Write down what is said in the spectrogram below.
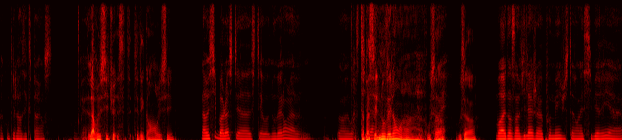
raconter leurs expériences. Donc, La Russie, tu t'étais quand en Russie? La Russie, bah là, c'était au Nouvel An. là. T'as passé le nouvel an, hein Où ça Ouais. Où ça Dans un village euh, paumé juste avant la Sibérie. euh,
